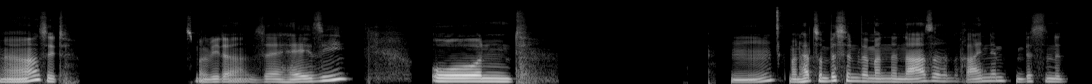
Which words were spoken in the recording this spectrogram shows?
ja, sieht. Ist mal wieder sehr hazy. Und hm, man hat so ein bisschen, wenn man eine Nase reinnimmt, ein bisschen eine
